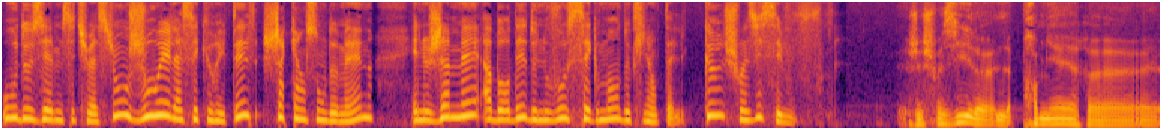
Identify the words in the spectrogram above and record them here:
Ou deuxième situation, jouer la sécurité, chacun son domaine, et ne jamais aborder de nouveaux segments de clientèle. Que choisissez-vous? Je choisis la, première, euh,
